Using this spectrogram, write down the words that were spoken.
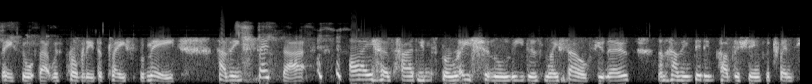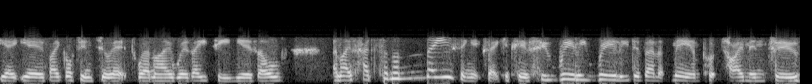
they thought that was probably the place for me. Having said that, I have had inspirational leaders myself, you know, and having been in publishing for 28 years, I got into it when I was 18 years old. And I've had some amazing executives who really, really developed me and put time into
